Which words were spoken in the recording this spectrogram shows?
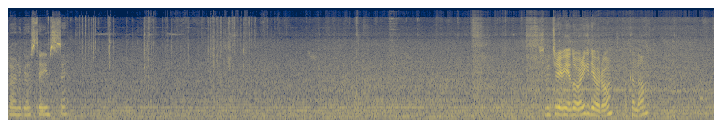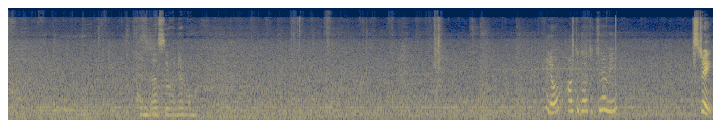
Şöyle göstereyim size. Şimdi Trevi'ye doğru gidiyorum. Bakalım. Fondazione Roma. Hello, how to go to Trevi? Straight,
